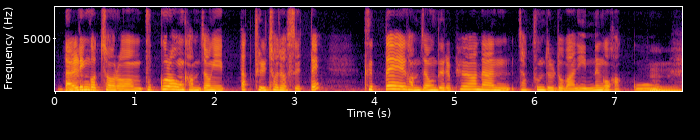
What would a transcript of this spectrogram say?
날린 음. 것처럼 부끄러운 감정이 딱 들춰졌을 때 그때의 감정들을 표현한 작품들도 많이 있는 것 같고 음.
